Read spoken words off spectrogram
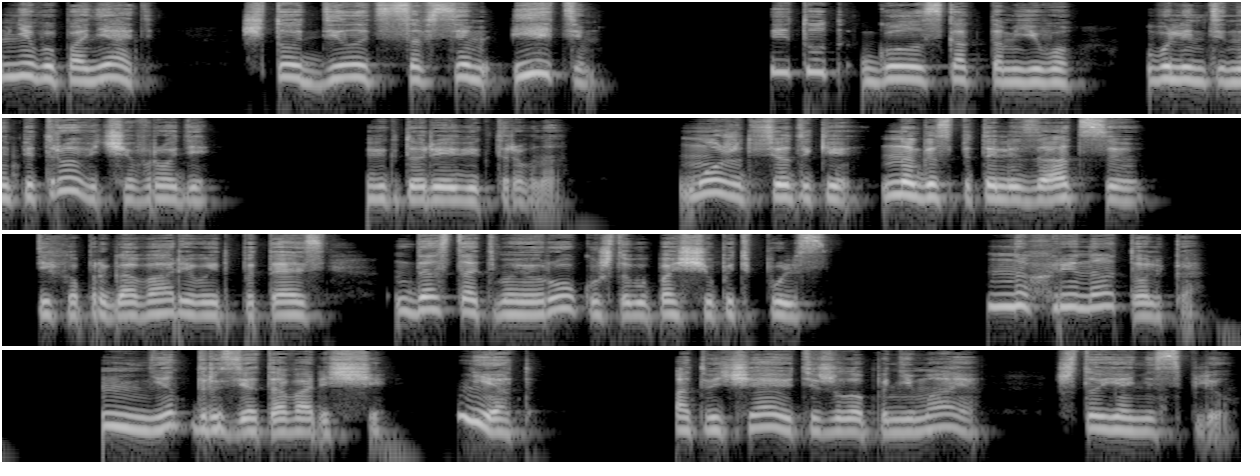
Мне бы понять, что делать со всем этим. И тут голос, как там его, Валентина Петровича вроде, Виктория Викторовна, может, все-таки на госпитализацию?» Тихо проговаривает, пытаясь достать мою руку, чтобы пощупать пульс. «Нахрена только?» «Нет, друзья-товарищи, нет!» Отвечаю, тяжело понимая, что я не сплю.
